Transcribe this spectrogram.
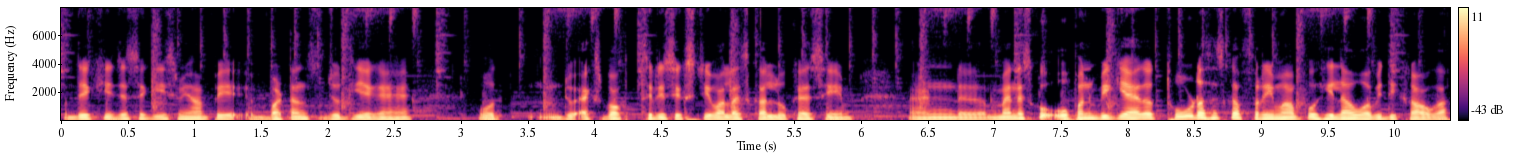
तो देखिए जैसे कि इसमें यहाँ पे बटन्स जो दिए गए हैं, वो जो Xbox 360 वाला इसका लुक है सेम एंड मैंने इसको ओपन भी किया है तो थोड़ा सा इसका फ्रेम आपको हिला हुआ भी दिख रहा होगा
